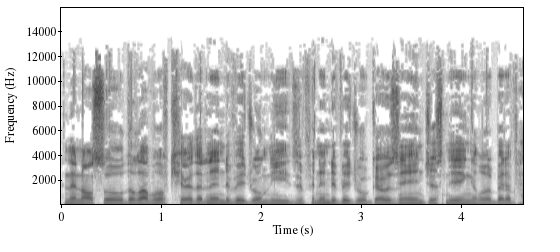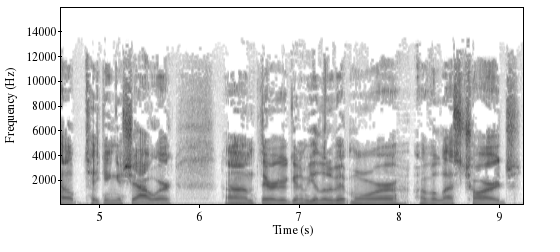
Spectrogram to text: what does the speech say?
And then also the level of care that an individual needs. If an individual goes in just needing a little bit of help taking a shower, um, they're going to be a little bit more of a less charge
